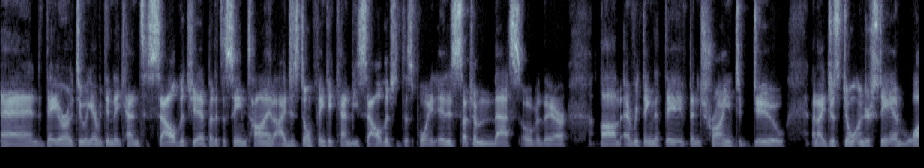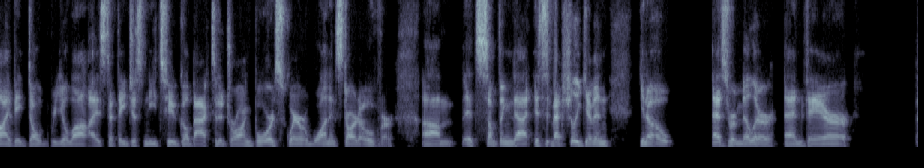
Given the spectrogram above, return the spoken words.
and they are doing everything they can to salvage it. But at the same time, I just don't think it can be salvaged at this point. It is such a mess over there, um, everything that they've been trying to do. And I just don't understand why they don't realize that they just need to go back to the drawing board, square one, and start over. Um, it's something that, especially given, you know, Ezra Miller and their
